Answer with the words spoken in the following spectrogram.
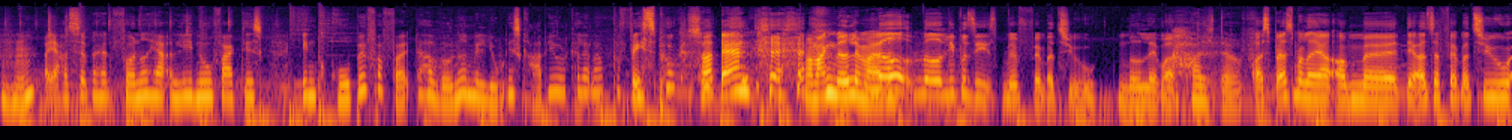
Mm-hmm. Og jeg har simpelthen fundet her lige nu faktisk en gruppe for folk, der har vundet en million i skrabehjulekalender på Facebook. Sådan. Hvor mange medlemmer er der? Med, med lige præcis med 25 medlemmer. Hold da op. Og spørgsmålet er, om øh, det også er 25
